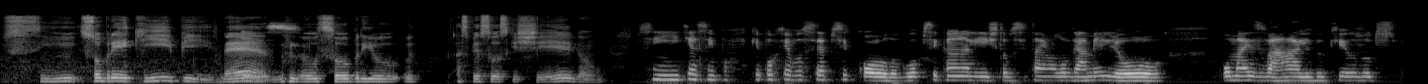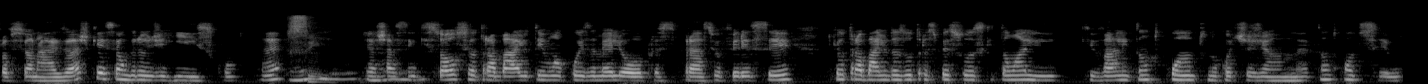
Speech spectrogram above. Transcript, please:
Sim, sobre a equipe, né? Ou sobre o, as pessoas que chegam. Sim, que assim, porque, porque você é psicólogo ou psicanalista, você está em um lugar melhor, ou mais válido que os outros profissionais. Eu acho que esse é um grande risco, né? Sim. De achar assim que só o seu trabalho tem uma coisa melhor para se oferecer do que o trabalho das outras pessoas que estão ali, que valem tanto quanto no cotidiano, né? Tanto quanto seu.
